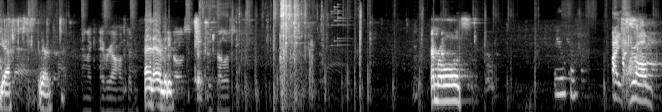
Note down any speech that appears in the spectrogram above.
Yeah. Yeah. And like every Owl House character. And Amity. Fellows. Good fellows. Emeralds. you can. Fight strong!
